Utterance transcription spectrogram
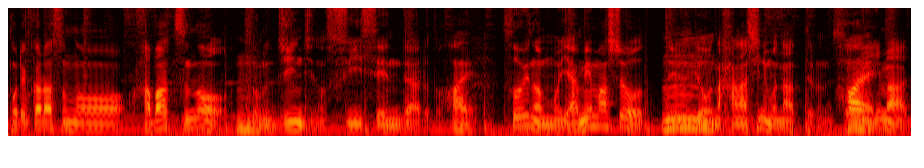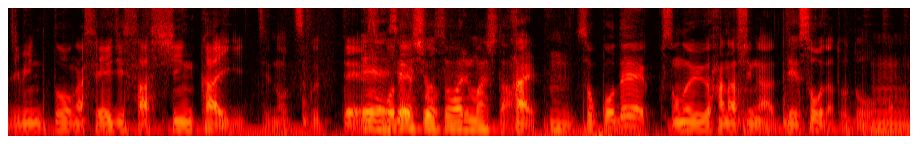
これからその派閥のその人事の推薦であるとか、そういうのもやめましょうっていうような話にもなってるんですよね、今自民党が政治刷新会議っていうのを作って、そこで教わりました。はい、うん、そこでそういう話が出そうだとどう思う、っ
